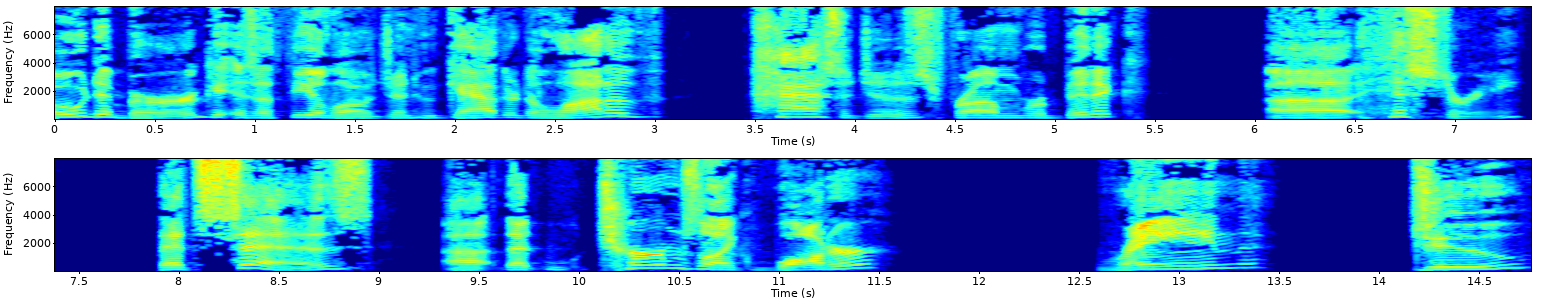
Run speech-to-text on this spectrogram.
Odeberg is a theologian who gathered a lot of passages from rabbinic uh, history that says uh, that terms like water, rain, dew,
